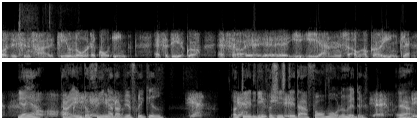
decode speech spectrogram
og det centrale. Det er jo noget, der går ind, altså det jeg gør, altså øh, øh, i, i hjernen, så, og, og gør en glad. Ja, ja. Og- og- Der er endorfiner, der bliver frigivet. Ja. Og ja, det er lige præcis det, der er formålet med det. Ja, Ja, det,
